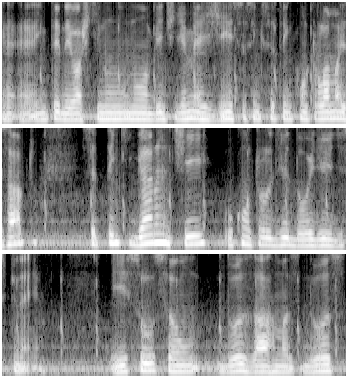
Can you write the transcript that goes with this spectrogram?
é, é, entender, eu acho que num, num, ambiente de emergência, assim, que você tem que controlar mais rápido, você tem que garantir o controle de dor e de dispneia. Isso são duas armas, duas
